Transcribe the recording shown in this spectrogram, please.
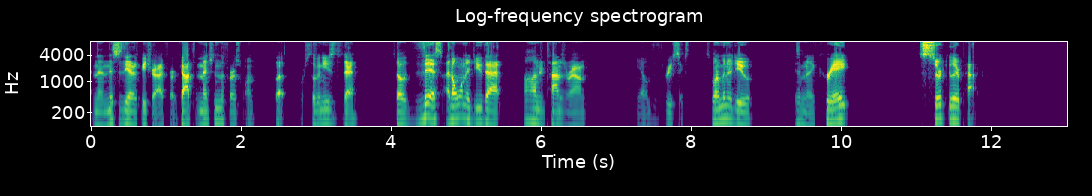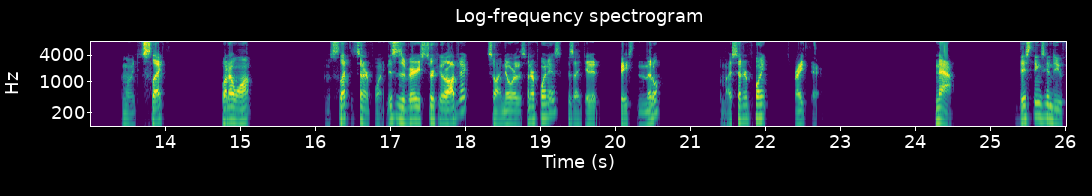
And then this is the other feature I forgot to mention in the first one but we're still going to use it today. So this, I don't want to do that 100 times around, you know, the 360. So what I'm going to do is I'm going to create circular pattern. I'm going to select what I want. I'm going to select the center point. This is a very circular object, so I know where the center point is because I did it based in the middle. So my center point is right there. Now, this thing's going to do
